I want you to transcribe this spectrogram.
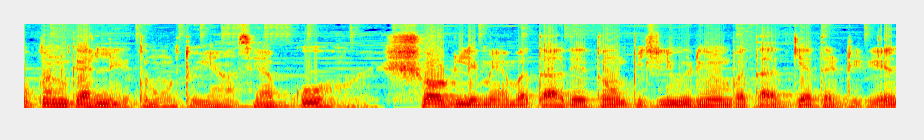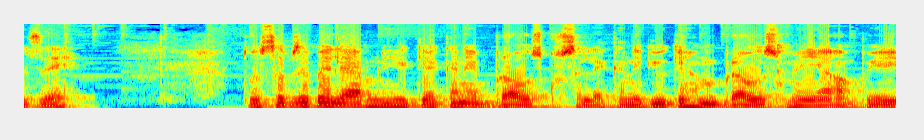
ओपन कर लेता हूँ तो यहाँ से आपको शॉर्टली मैं बता देता हूँ, पिछली वीडियो में बता दिया था डिटेल से। तो सबसे पहले आपने ये क्या करना है ब्राउज को सेलेक्ट करना है, क्योंकि हम ब्राउज में यहाँ पे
